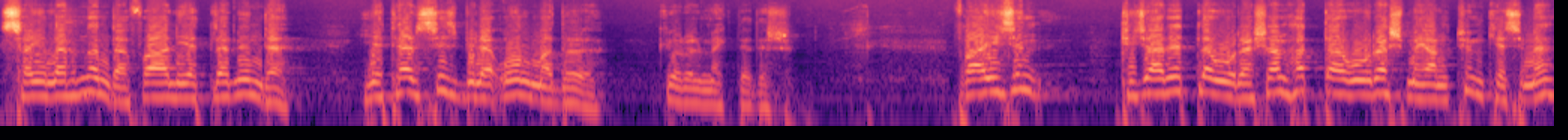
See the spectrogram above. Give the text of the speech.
sayılarının da faaliyetlerinin de yetersiz bile olmadığı görülmektedir. Faizin ticaretle uğraşan hatta uğraşmayan tüm kesime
